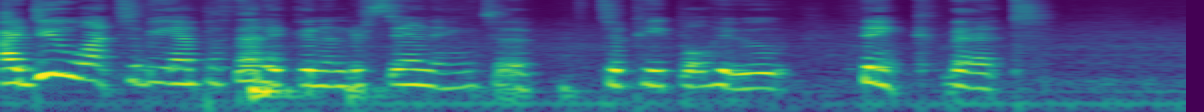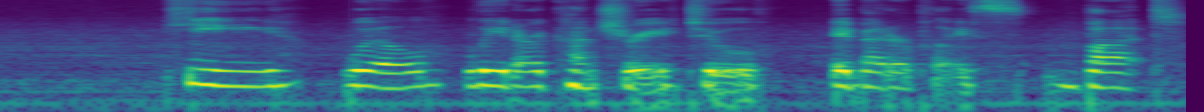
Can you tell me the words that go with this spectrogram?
I do want to be empathetic and understanding to to people who think that he will lead our country to a better place. But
